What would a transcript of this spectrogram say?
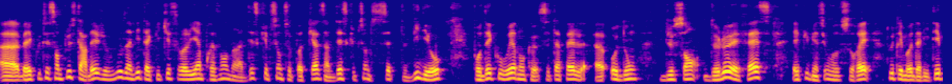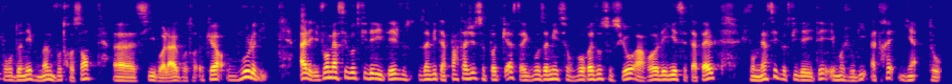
Euh, bah, écoutez, sans plus tarder, je vous invite à cliquer sur le lien présent dans la description de ce podcast, dans la description de cette vidéo, pour découvrir donc euh, cet appel euh, au don du sang de l'EFS. Et puis bien sûr, vous saurez toutes les modalités pour donner vous-même votre sang, si voilà votre cœur vous le dit. Allez, je vous remercie de votre fidélité. Je vous invite à partager ce podcast avec vos amis sur vos réseaux sociaux, à relayer cet appel. Je vous remercie de votre fidélité et moi je vous dis à très bientôt.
